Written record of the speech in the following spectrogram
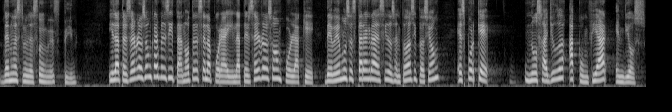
de nuestro destino. Y la tercera razón, Carmencita, anótesela por ahí. La tercera razón por la que debemos estar agradecidos en toda situación es porque nos ayuda a confiar en Dios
